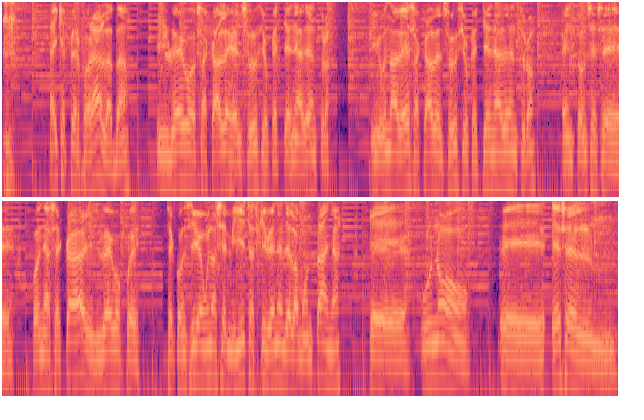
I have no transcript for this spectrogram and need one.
hay que perforarla, ¿verdad? Y luego sacarles el sucio que tiene adentro. Y una vez sacado el sucio que tiene adentro, entonces se pone a secar y luego pues se consiguen unas semillitas que vienen de la montaña, que uno eh, es el mm,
